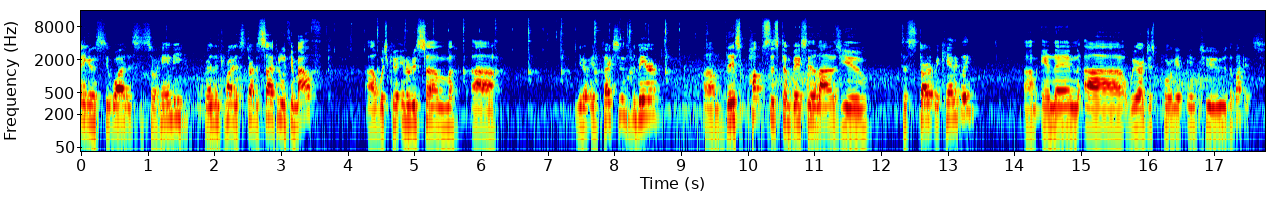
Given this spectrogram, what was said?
you're gonna see why this is so handy. Rather than trying to start a siphon with your mouth, uh, which can introduce some, uh, you know, infection into the beer, um, this pump system basically allows you to start it mechanically um, and then uh, we are just pouring it into the buckets.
